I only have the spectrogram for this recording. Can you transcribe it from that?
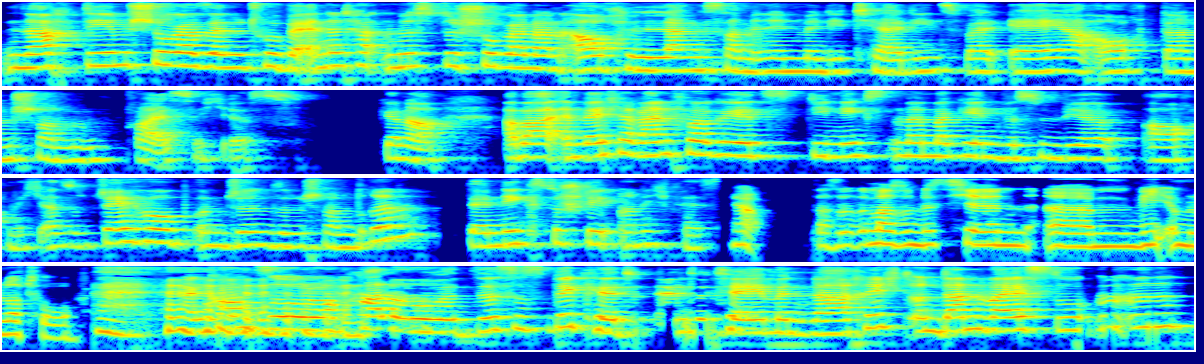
nachdem Sugar seine Tour beendet hat, müsste Sugar dann auch langsam in den Militärdienst, weil er ja auch dann schon 30 ist. Genau. Aber in welcher Reihenfolge jetzt die nächsten Member gehen, wissen wir auch nicht. Also J-Hope und Jin sind schon drin. Der nächste steht noch nicht fest. Ja, das ist immer so ein bisschen ähm, wie im Lotto. Dann kommt so, hallo, das ist Wicked Entertainment Nachricht und dann weißt du, mm -mm,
